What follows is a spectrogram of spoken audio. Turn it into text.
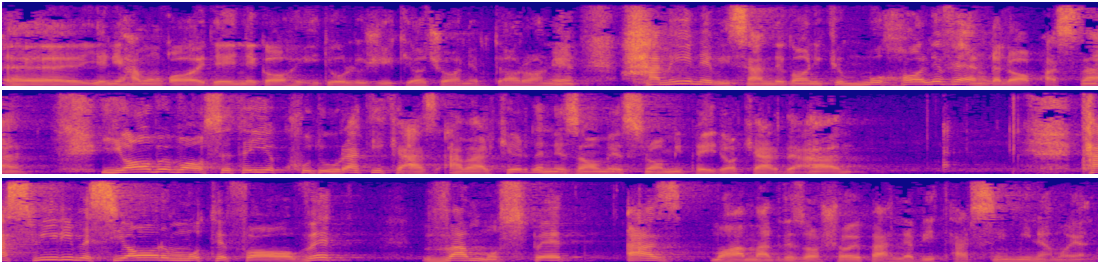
یعنی همون قاعده نگاه ایدئولوژیک یا جانبدارانه. همه نویسندگانی که مخالف انقلاب هستند یا به واسطه کدورتی که از عملکرد نظام اسلامی پیدا کرده اند تصویری بسیار متفاوت و مثبت از محمد رضا شاه پهلوی ترسیم می نمایند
